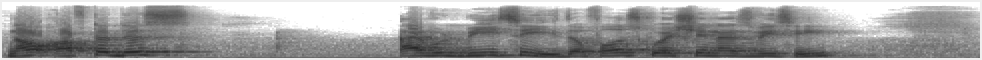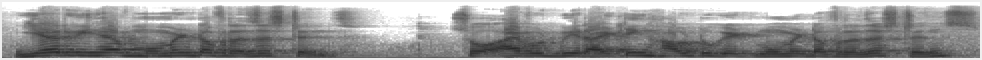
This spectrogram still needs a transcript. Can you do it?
Now after this I would be see the first question as we see here we have moment of resistance. So I would be writing how to get moment of resistance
